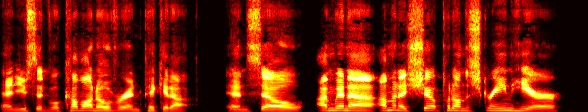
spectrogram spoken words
And you said, "Well, come on over and pick it up." Yep. And so I'm going to I'm going to show put on the screen here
